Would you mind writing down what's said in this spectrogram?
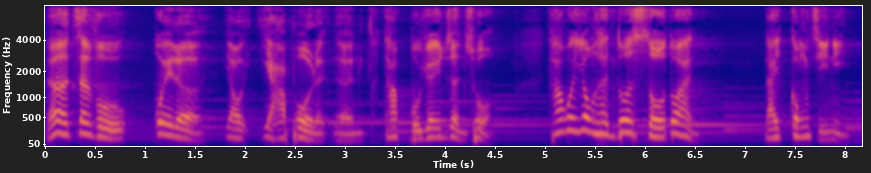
然而政府为了要压迫人，人他不愿意认错，他会用很多手段来攻击你。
